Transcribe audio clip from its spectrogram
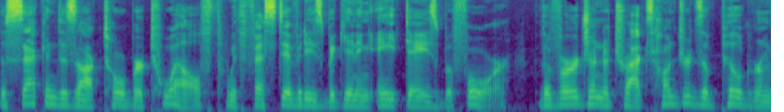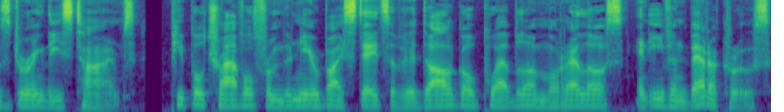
The second is October 12th, with festivities beginning eight days before. The Virgin attracts hundreds of pilgrims during these times. People travel from the nearby states of Hidalgo, Puebla, Morelos, and even Veracruz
